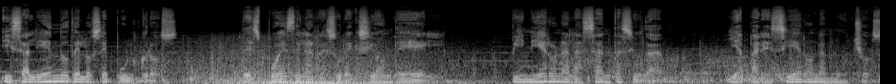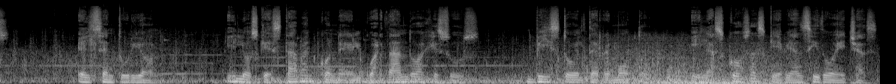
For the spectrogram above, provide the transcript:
y saliendo de los sepulcros, después de la resurrección de él, vinieron a la santa ciudad y aparecieron a muchos. El centurión, y los que estaban con él guardando a Jesús, visto el terremoto y las cosas que habían sido hechas,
